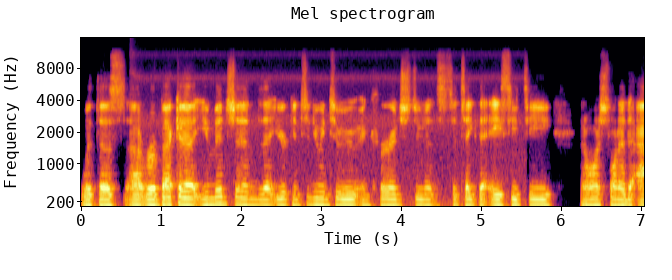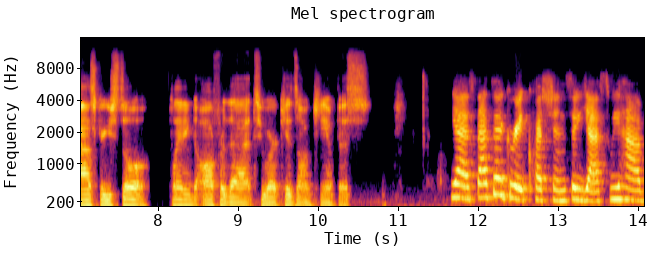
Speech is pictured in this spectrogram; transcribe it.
with us. Uh, Rebecca, you mentioned that you're continuing to encourage students to take the ACT. And I just wanted to ask are you still planning to offer that to our kids on campus? Yes, that's a great question. So, yes, we have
